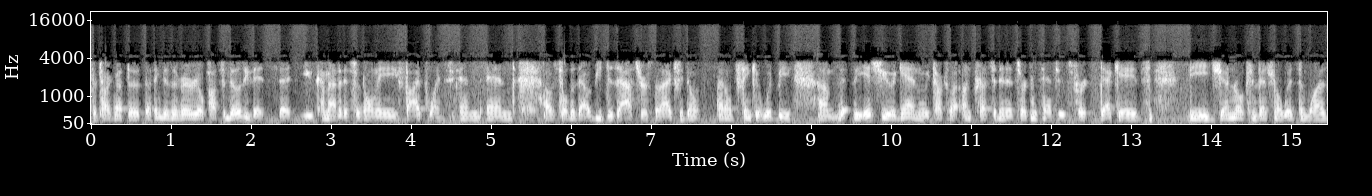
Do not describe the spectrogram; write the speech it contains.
for talking about the. I think there's a very real possibility that that you come out of this with only five points, and and I was told that that would be disastrous, but I actually don't. I don't think it would be. Um, the, the issue again, we talked about unprecedented circumstances for decades, the general conventional wisdom was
